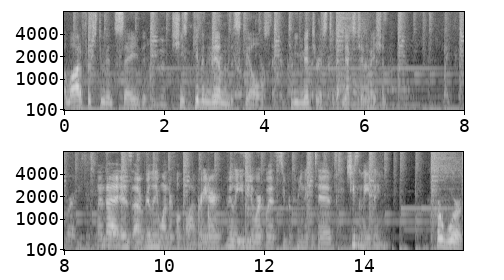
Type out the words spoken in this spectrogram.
a lot of her students say that she's given them the skills to be mentors to that next generation. Linda is a really wonderful collaborator, really easy to work with, super communicative. She's amazing. Her work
